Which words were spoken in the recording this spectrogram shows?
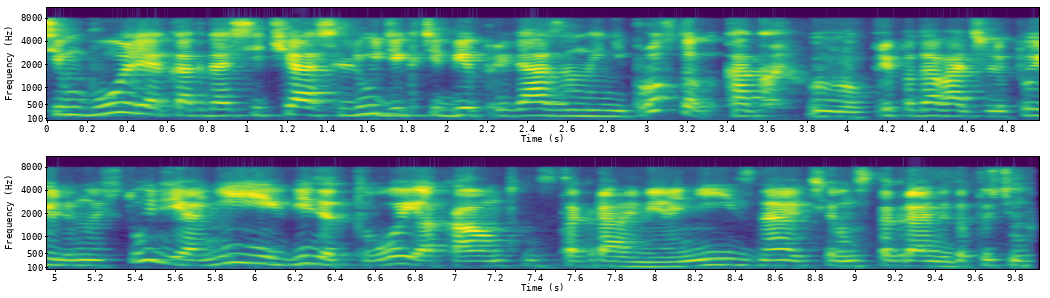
Тем более, когда сейчас люди к тебе привязаны не просто как э, преподавателю той или иной студии, они видят твой аккаунт в Инстаграме, они знают тебя в Инстаграме. Допустим,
